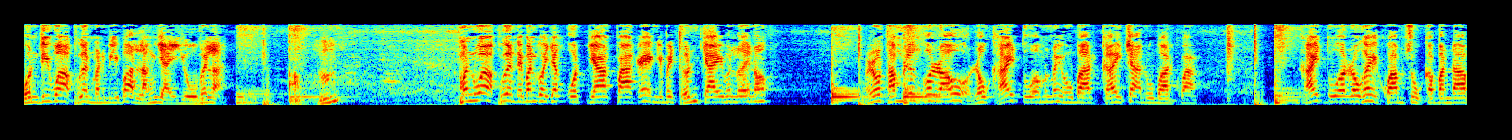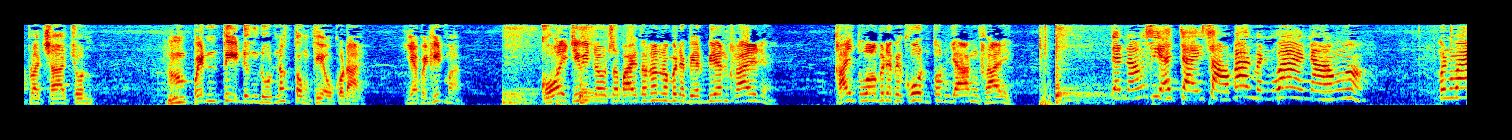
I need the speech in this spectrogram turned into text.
คนที่ว่าเพื่อนมันมีบ้านหลังใหญ่อยู่ไหมล่ะหืมมันว่าเพื่อนแต่มันก็ยังอดอยากปากแห้งอย่าไปสนใจมันเลยเนาะ เราทำเรื่องของเรา เราขายตัวมันไม่อุบาทขายชาติอุบาทกว่า ขายตัวเราให้ความสุขกับบรรดาประชาชนอืมเป็นที่ดึงดูดนักท่องเที่ยวก็ได้ อย่าไปคิดมาก ขอให้ชีวิตเราสบายตอนนั้นเราไม่ได้เบียดเบียนใครเนี่ย ขายตัวไม่ได้ไปโค่นต้นยางใคร แต่น้องเสียใจสาวบ้านมันว่าน้องอะมันว่า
